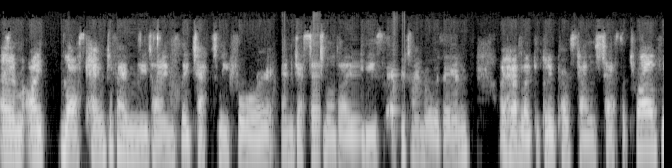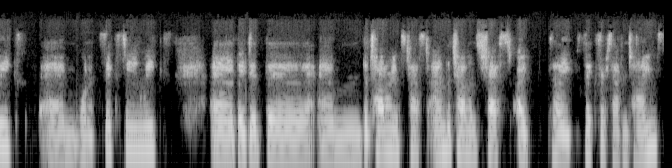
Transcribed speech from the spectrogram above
Um, I lost count of how many times they checked me for um, gestational diabetes. Every time I was in, I had like a glucose challenge test at 12 weeks, um, one at 16 weeks. Uh, they did the um, the tolerance test and the challenge test, I'd like six or seven times.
